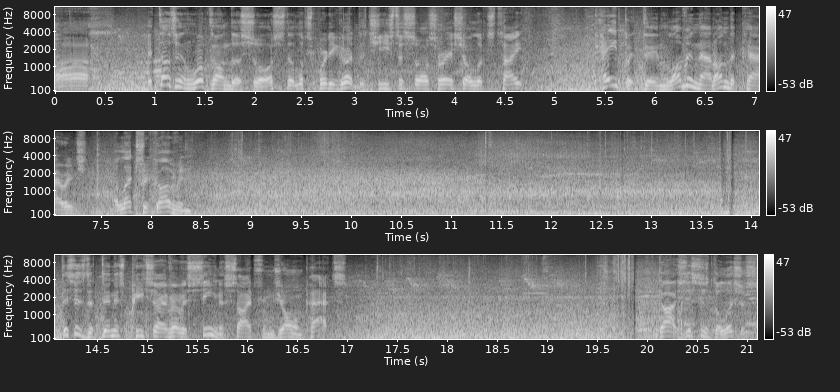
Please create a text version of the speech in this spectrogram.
uh, it doesn't look undersauced. It looks pretty good. The cheese to sauce ratio looks tight. Paper thin. Loving that undercarriage electric oven. This is the thinnest pizza I've ever seen aside from Joe and Pat's. Guys, this is delicious.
